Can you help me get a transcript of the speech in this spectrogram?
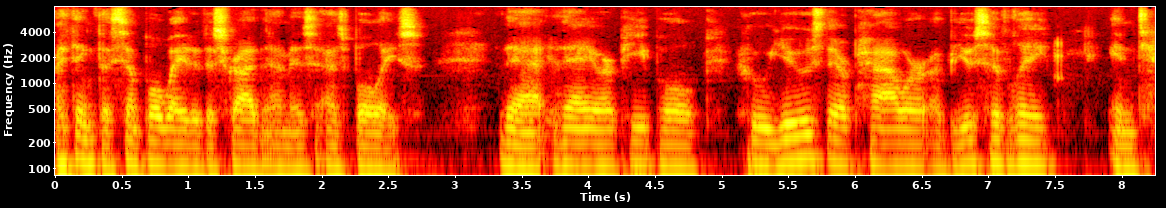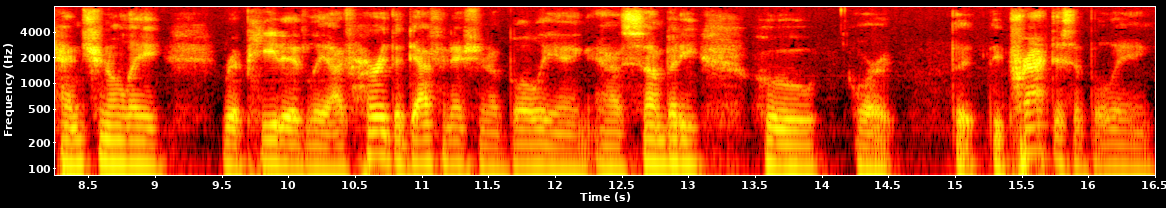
I think the simple way to describe them is as bullies that they are people who use their power abusively, intentionally, repeatedly. I've heard the definition of bullying as somebody who, or the, the practice of bullying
